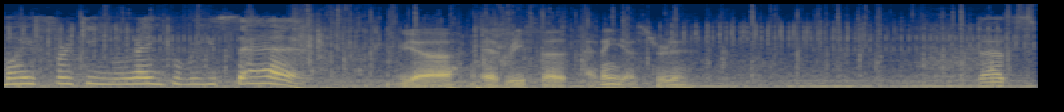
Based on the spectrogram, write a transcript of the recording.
My freaking rank reset. yeah, it reset. I think yesterday. That's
